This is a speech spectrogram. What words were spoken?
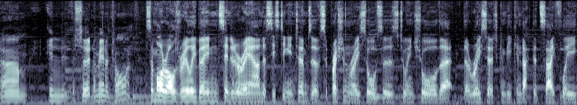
um, in a certain amount of time. So my role's really been centred around assisting in terms of suppression resources to ensure that the research can be conducted safely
